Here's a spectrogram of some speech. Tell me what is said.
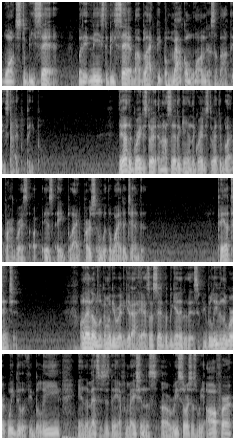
wants to be said but it needs to be said by black people. Malcolm warned us about these type of people. They're the greatest threat. And I said again, the greatest threat to black progress is a black person with a white agenda. Pay attention. On that note, look, I'm going to get ready to get out here. As I said at the beginning of this, if you believe in the work we do, if you believe in the messages, the information, the uh, resources we offer,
